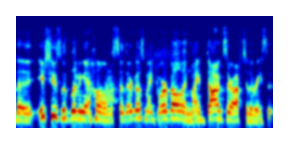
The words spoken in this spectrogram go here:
the issues with living at home. So there goes my doorbell and my dogs are off to the races.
